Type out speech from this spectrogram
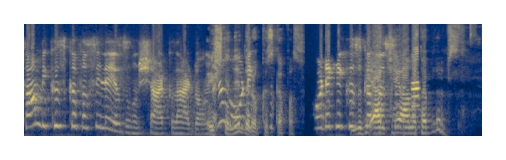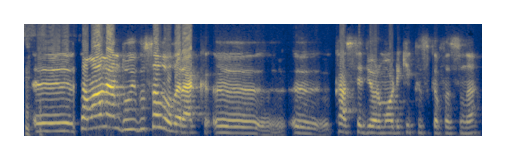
Tam bir kız kafasıyla yazılmış şarkılardı onlar. E işte nedir oradaki, o kız kafası? Oradaki kız Bunu bir erkeğe anlatabilir misin? e, tamamen duygusal olarak e, e, kastediyorum oradaki kız kafasını.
